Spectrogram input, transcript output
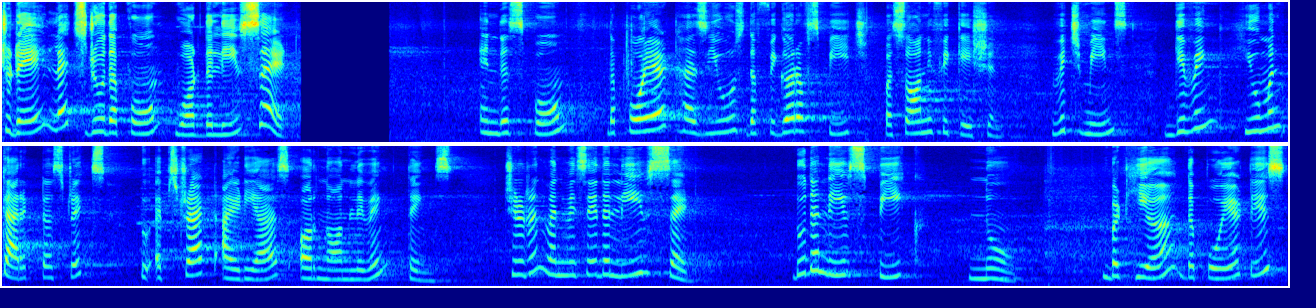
Today, let's do the poem What the Leaves Said. In this poem, the poet has used the figure of speech personification, which means giving human characteristics to abstract ideas or non living things. Children, when we say the leaves said, do the leaves speak? No. But here the poet is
